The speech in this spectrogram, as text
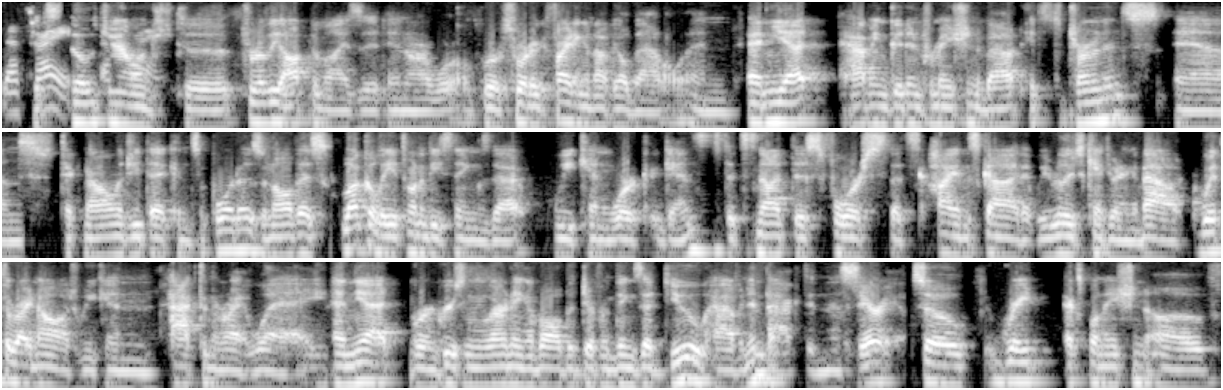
That's it's right. It's still a That's challenge right. to, to really optimize it in our world. We're sort of fighting an uphill battle, and and yet having good information about its determinants and technology that can support us and all this. Luckily, it's one of these things that we can work against. It's not this force that's high in the sky that we really just can't do anything about. With the right knowledge, we can act in the right way, and yet we're increasingly learning of all the different things that do have an impact in this area. So, great explanation of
